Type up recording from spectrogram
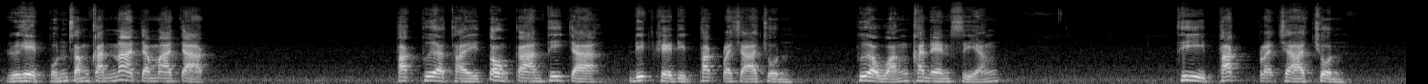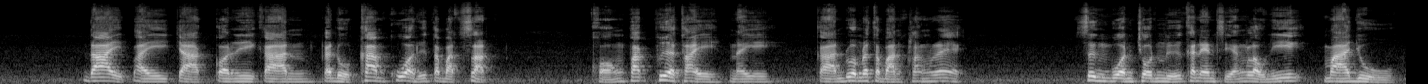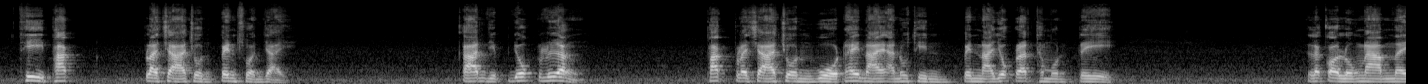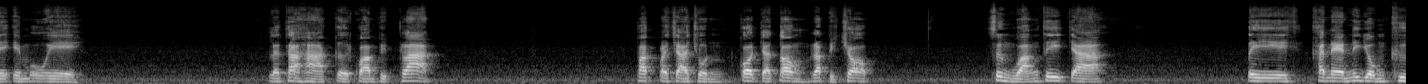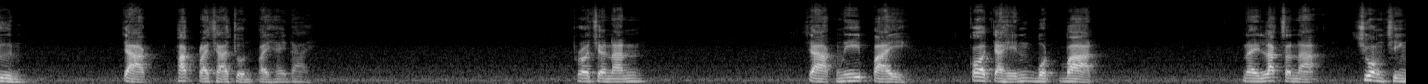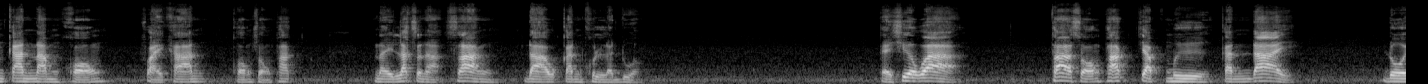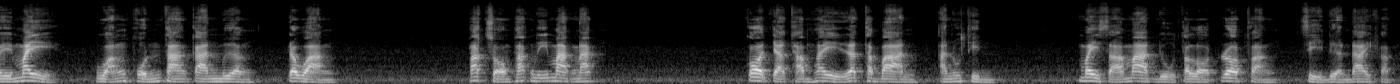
หรือเหตุผลสำคัญน่าจะมาจากพักเพื่อไทยต้องการที่จะดิสเครดิตพักประชาชน เพื่อหวังคะแนนเสียง ที่พักประชาชน ได้ไปจากกรณีการกระโดดข้ามขั้วหรือตบัดสัตว์ ของพรรคเพื่อไทยในการร่วมรัฐบาลครั้งแรก ซึ่งมวลชนหรือคะแนนเสียงเหล่านี้มาอยู่ที่พักประชาชนเป็นส่วนใหญ่ การหยิบยกเรื่องพักประชาชนโหวตให้นายอนุทินเป็นนายกรัฐมนตรี แล้วก็ลงนามใน MOA และถ้าหากเกิดความผิดพลาดพรรคประชาชนก็จะต้องรับผิดชอบ ซึ่งหวังที่จะ ตีคะแนนนิยมคืน จากพรรคประชาชนไปให้ได้ เพราะฉะนั้น จากนี้ไปก็จะเห็นบทบาท ในลักษณะช่วงชิงการนำของฝ่ายค้านของสองพรรคในลักษณะสร้างดาวกันคนละดวง แต่เชื่อว่าถ้าสองพักจับมือกันได้ โดยไม่หวังผลทางการเมืองระหว่างพักสองพักนี้มากนัก ก็จะทำให้รัฐบาลอนุทิน ไม่สามารถอยู่ตลอดรอดฟัง4เดือนได้ครับ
